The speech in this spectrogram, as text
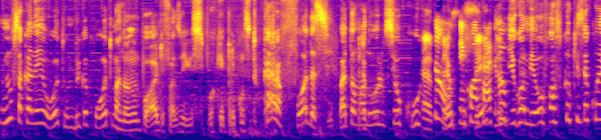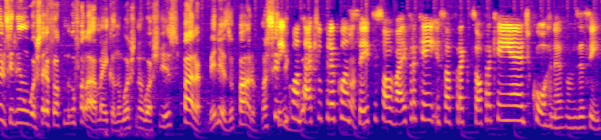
um sacaneia o outro, um briga com o outro, mas não, não pode fazer isso, porque é preconceito. Cara, foda-se. Vai tomar no olho do seu cu. É, Não, sem contar que É o amigo meu, eu faço o que eu quiser com ele. Se ele não gostar, ele falar comigo, eu falar, ah, Mike, eu não gosto, não gosto disso. Para, beleza, eu paro. Mas se Sem ele contar que o preconceito só vai pra quem. Só pra, só pra quem é de cor, né? Vamos dizer assim.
